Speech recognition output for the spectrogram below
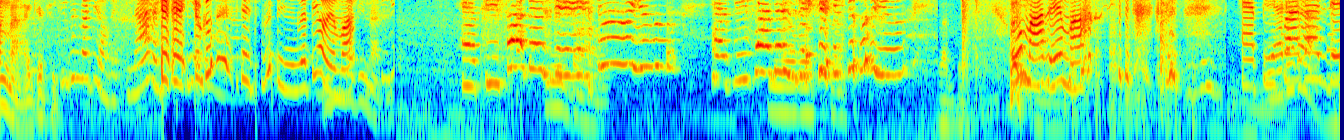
খাবার না এটা ঠিক টিফিন বাটি হবে না না এটুকু এটুকু টিফিন বাটি হবে মা বাটি না। Happy Father's Day to you happy Father's Day to you লাগবে। ও মা রে মা হ্যাপি ফাদার্স ডে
